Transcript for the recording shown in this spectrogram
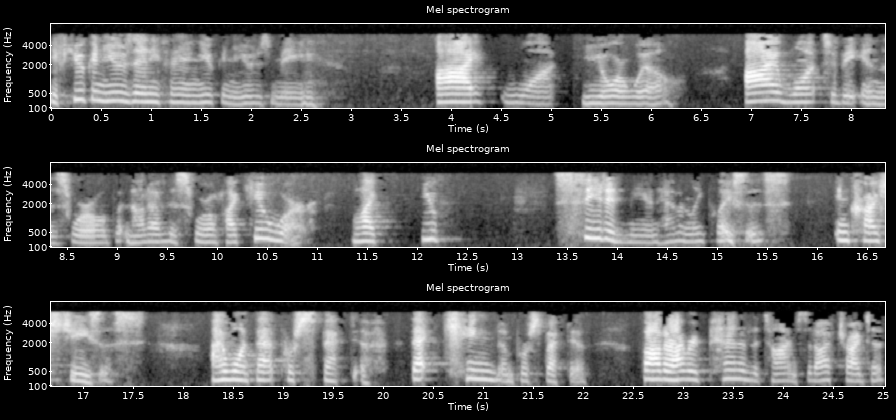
if you can use anything, you can use me. I want your will. I want to be in this world, but not of this world like you were, like you seated me in heavenly places in Christ Jesus. I want that perspective, that kingdom perspective. Father, I repent of the times that I've tried to,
